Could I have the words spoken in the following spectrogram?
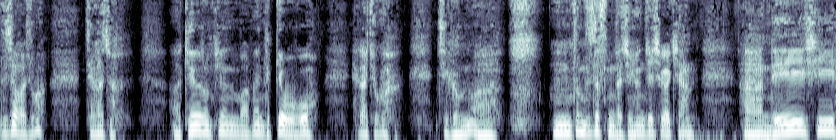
늦어가지고 제가 좀 어, 게으름 피우는 바람에 늦게 오고 해가지고 지금 어, 음, 좀 늦었습니다. 지금 현재 시각이 한 아, 4시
